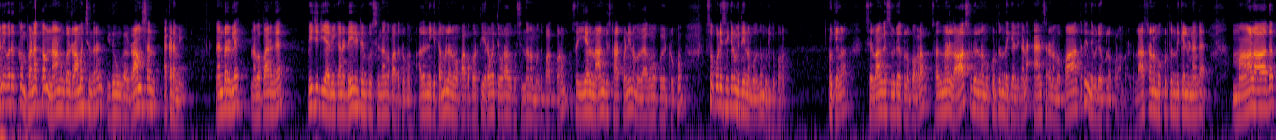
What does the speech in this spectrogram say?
அனைவருக்கும் வணக்கம். நான் உங்கள் ராமச்சந்திரன். இது உங்கள் ராம்சன் அகாடமி. நண்பர்களே நம்ம பாருங்கள் பிஜிடிஆர்விக்கான டெய்லி டென் கொஸ்டின் தாங்க பார்த்துட்ருக்கோம். அதில் இன்றைக்கி தமிழில் நம்ம பார்க்க போகிறது இருபத்தி ஓராவது கொஸ்டின் தான் நம்ம வந்து பார்க்க போகிறோம் ஸோ இயல் நான்கு ஸ்டார்ட் பண்ணி நம்ம வேகமாக போயிட்டுருக்கோம் ஸோ கூடிய சீக்கிரம் இதையும் நம்ம வந்து முடிக்க போகிறோம் ஓகேங்களா? சரி வாங்க வீடியோக்குள்ளே போகலாம். ஸோ அது முன்னாடி லாஸ்ட் வீடியோவில் நம்ம கொடுத்துருந்த கேள்விக்கான ஆன்சரை நம்ம பார்த்துட்டு இந்த வீடியோக்குள்ளே போகலாம் பாருங்கள் லாஸ்ட்டாக நம்ம கொடுத்துருந்த கேள்வினாங்க மாலாத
